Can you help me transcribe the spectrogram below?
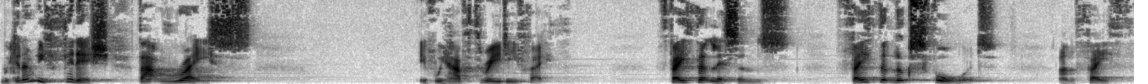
We can only finish that race if we have 3D faith. Faith that listens, faith that looks forward, and faith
